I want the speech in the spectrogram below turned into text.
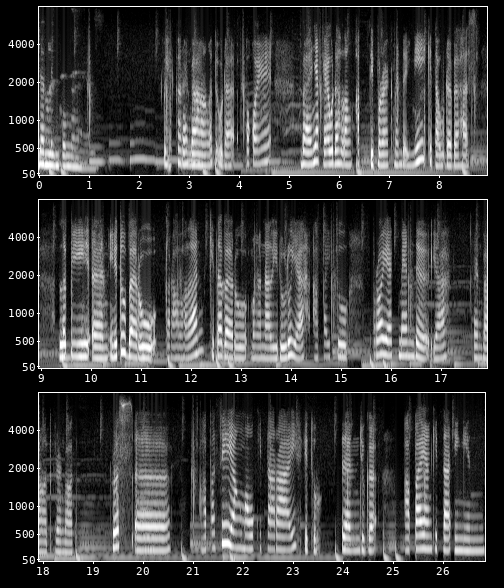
dan lingkungan. Wih, keren banget udah pokoknya banyak ya udah lengkap di proyek Mende ini. Kita udah bahas lebih dan ini tuh baru perawalan. Kita baru mengenali dulu ya apa itu proyek Mende ya. Keren banget keren banget. Terus uh, apa sih yang mau kita raih gitu? Dan juga apa yang kita ingin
